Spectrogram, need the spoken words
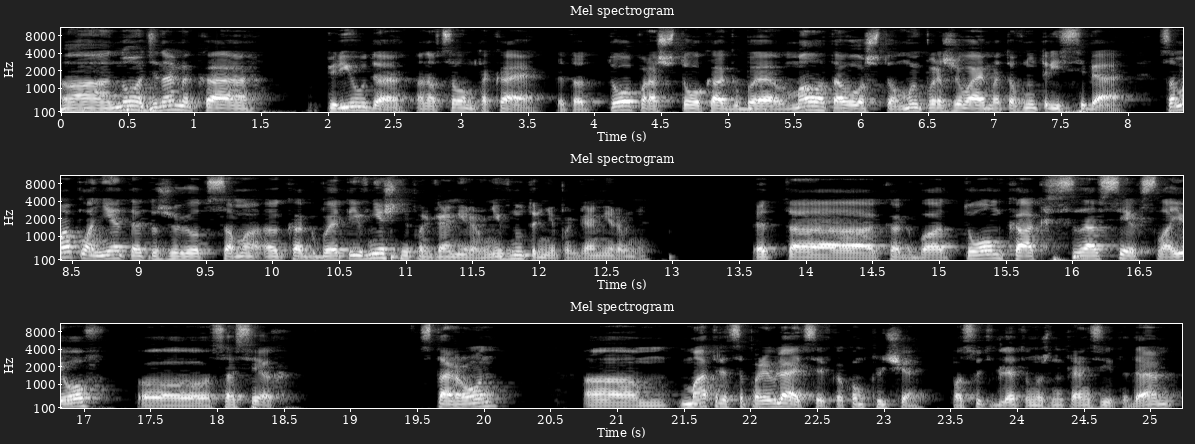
А, но динамика периода, она в целом такая. Это то, про что как бы мало того, что мы проживаем это внутри себя, сама планета это живет, сама, э, как бы это и внешнее программирование, и внутреннее программирование. Это как бы о том, как со всех слоев, э, со всех сторон матрица проявляется и в каком ключе. По сути, для этого нужны транзиты. Да?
